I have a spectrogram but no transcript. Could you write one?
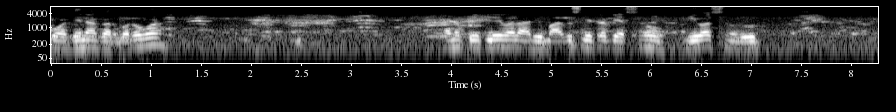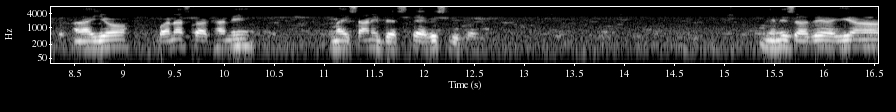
ગોધીનગર, બરોબર? એનું પીક લેવલ આવ્યું બાવીસ લીટર ભેંસનું, દિવસનું દૂધ. અને અહીંયા બનાસકાંઠાની મહેસાણી ભેંસ, ત્રેવીસ લીટર. એની સાથે અહીંયા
